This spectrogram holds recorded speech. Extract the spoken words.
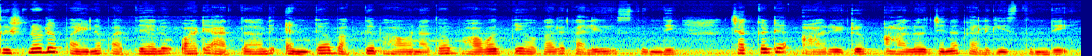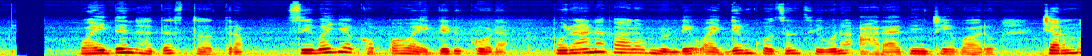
కృష్ణుడి పైన పద్యాలు వాటి అర్థాలు ఎంతో భక్తి భావనతో భావోద్యోగాలు కలిగిస్తుంది. చక్కటి ఆరోగ్యం ఆలోచన కలిగిస్తుంది. వైద్యనాథ స్తోత్రం. శివయ్య గొప్ప వైద్యుడు కూడా. పురాణ కాలం నుండి వైద్యం కోసం శివును ఆరాధించేవారు. చర్మ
